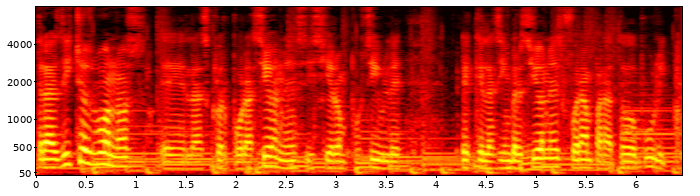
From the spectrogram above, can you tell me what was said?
Tras dichos bonos, eh, las corporaciones hicieron posible que las inversiones fueran para todo público.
